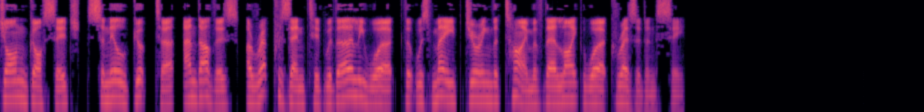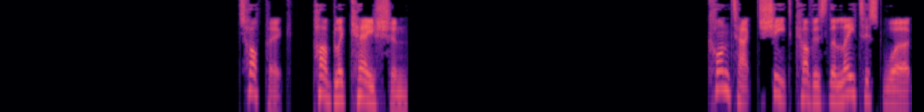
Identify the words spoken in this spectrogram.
John Gossage, Sunil Gupta, and others, are represented with early work that was made during the time of their light work residency. Publication Contact Sheet covers the latest work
